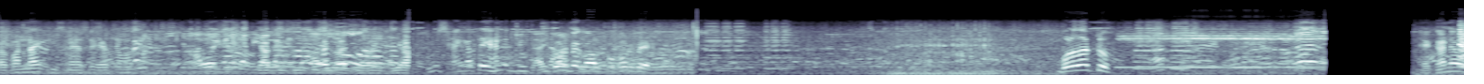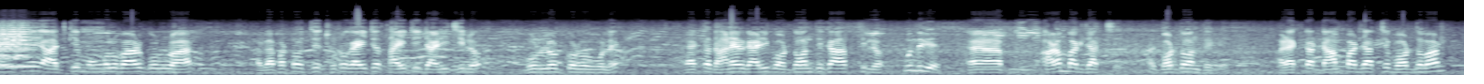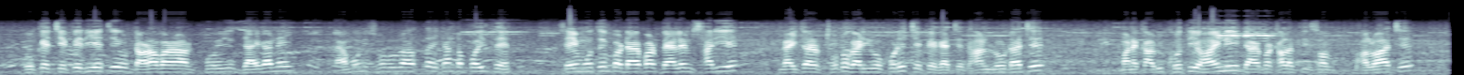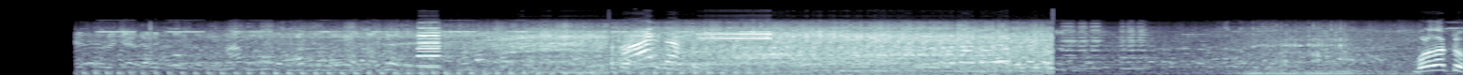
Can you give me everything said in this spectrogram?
ব্যাপার নাই কৃষ্ণ এসে গেছে আমাদের। এখানে যুক্তি করবে গল্প করবে? বলে দাও একটু এখানে হয়েছে আজকে মঙ্গলবার গরুর হাট। আর ব্যাপারটা হচ্ছে ছোট গাড়িটা সাইডে দাঁড়িয়ে ছিল গরু লোড করব বলে। একটা ধানের গাড়ি বর্ধমান থেকে আসছিল। কোন দিকে? আহ, আরামবাগ যাচ্ছে বর্ধমান থেকে। আর একটা ডাম্পার যাচ্ছে বর্ধমান। ওকে চেপে দিয়েছে ওর আর প্রয়োজন, জায়গা নেই। এমনই সরু রাস্তা, এখানটা পয়সেন সেই মতে ড্রাইভার ব্যালেন্স হারিয়ে গাড়িটার ছোট গাড়ির ওপরে চেপে গেছে। ধান লোড আছে মানে কারুর ক্ষতি হয়নি, ড্রাইভার খালাতি সব ভালো আছে। বলে দাও একটু।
